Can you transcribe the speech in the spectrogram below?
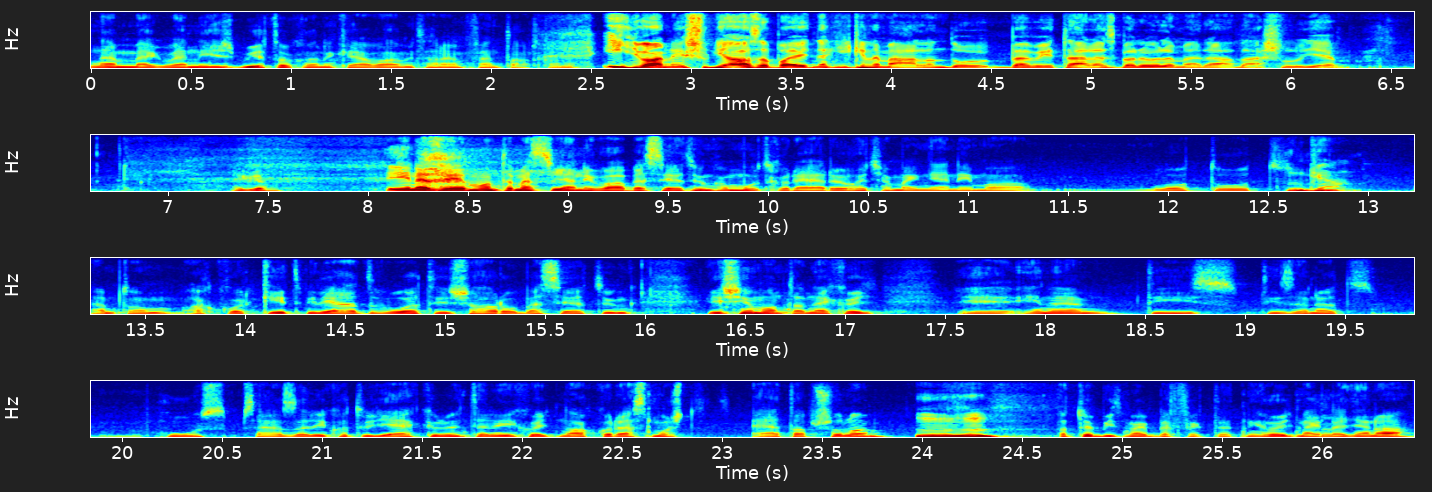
nem megvenni és birtokolni kell valamit, hanem fenntartani. Így van, és ugye az a baj, hogy nekik nem állandó bevétel lesz belőle, mert ráadásul ugye... Igen. Én ezért mondtam, ezt Janival beszéltünk a múltkor erről, hogyha megnyerném a lottót. Igen. Nem tudom, akkor két milliárd volt, és arról beszéltünk, és én mondtam neki, hogy eh, én 10-15 20%-ot úgy elkülönítenék, hogy na akkor ezt most eltapsolom, uh-huh. a többit megbefektetni, hogy meglegyen a,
